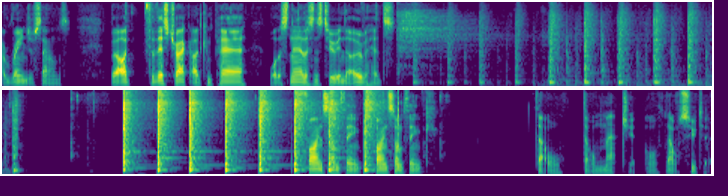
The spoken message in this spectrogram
a range of sounds. But I'd, for this track, I'd compare what the snare listens to in the overheads. Find something find something that will that will match it or that will suit it.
